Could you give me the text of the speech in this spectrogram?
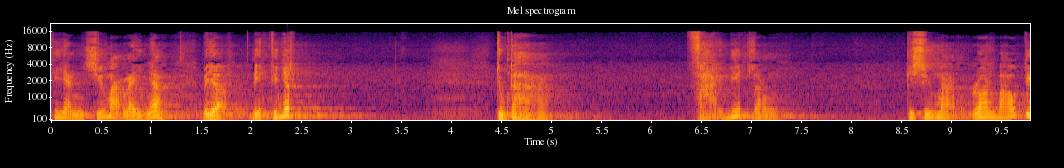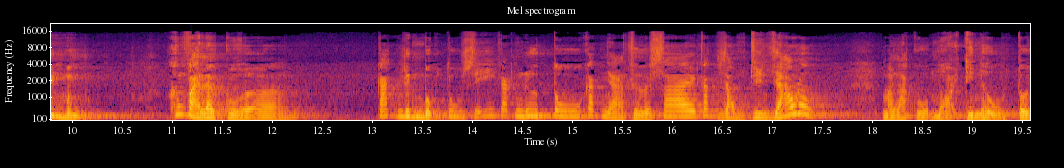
thi hành sứ mạng này nhá. Bây giờ, điểm thứ nhất chúng ta phải biết rằng cái sứ mạng loan báo tin mừng không phải là của các linh mục tu sĩ, các nữ tu, các nhà thừa sai, các dòng truyền giáo đâu mà là của mọi tín hữu. Tôi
